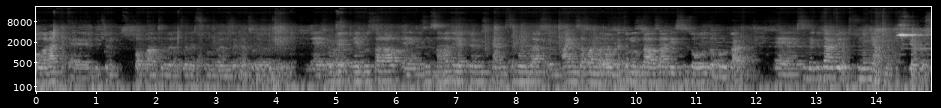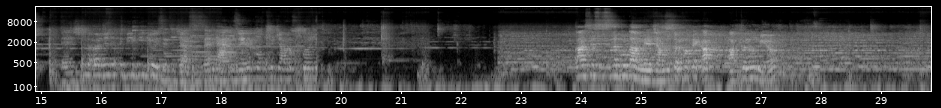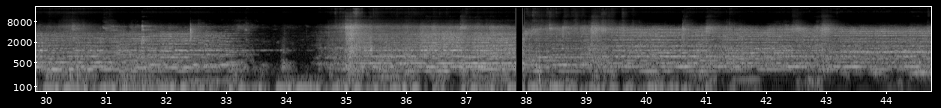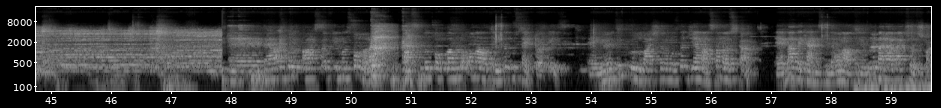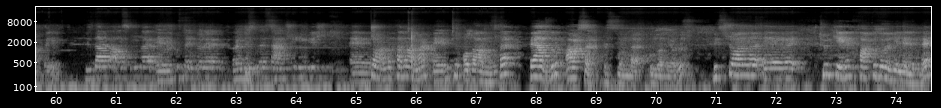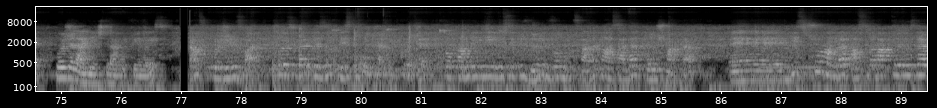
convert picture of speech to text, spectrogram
olarak e, bütün toplantılarınıza ve sunumlarınıza katılıyoruz. E, bugün Ebru Saral, e, bizim saha direktörümüz kendisi burada. Aynı zamanda avukatımız Ravza Ali Sizoğlu da burada. E, size güzel bir sunum yapmak istiyoruz. E, şimdi öncelikle bir video izleteceğiz size. Yani üzerine konuşacağımız proje Ben sesi size buradan vereceğim. Bu tarafa pek ak- aktarılmıyor. Firması olarak aslında toplamda 16 yıldır bu sektördeyiz. Eee yönetim kurulu başkanımız da Cihan Aslan Özkan. Eee ben de kendisiyle 16 yıldır beraber çalışmaktayım. Bizler de aslında eee, bu sektöre öncesinde Selçuk'un bir eee, şu anda tamamen eee, bütün odağımızda Beyaz Grup Arsa kısmında kullanıyoruz. Biz şu anda eee, Türkiye'nin farklı bölgelerinde projeler geliştiren bir firmayız. Dans projemiz var. Da yazın teslim olacak bir proje. Toplamda yine 28 dönüm 119 tane parselden oluşmakta. Ee, biz şu anda aslında baktığımızda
